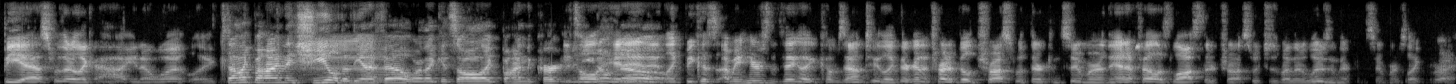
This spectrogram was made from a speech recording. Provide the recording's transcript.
BS where they're like ah you know what like it's not like behind the shield of the NFL where like it's all like behind the curtain. it's and all you don't hidden know. and like because I mean here's the thing like it comes down to like they're gonna try to build trust with their consumer and the NFL has lost their trust which is why they're losing their consumers like right.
